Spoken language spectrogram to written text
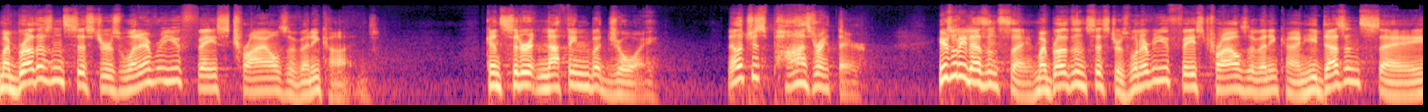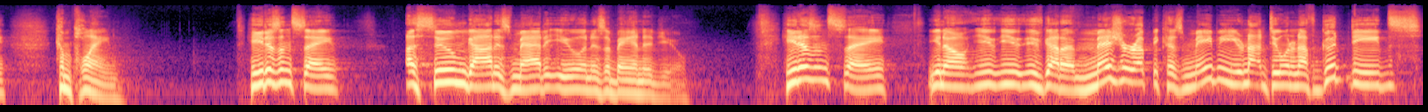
My brothers and sisters, whenever you face trials of any kind, consider it nothing but joy. Now let's just pause right there. Here's what he doesn't say. My brothers and sisters, whenever you face trials of any kind, he doesn't say complain. He doesn't say, assume God is mad at you and has abandoned you. He doesn't say, you know, you, you, you've got to measure up because maybe you're not doing enough good deeds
